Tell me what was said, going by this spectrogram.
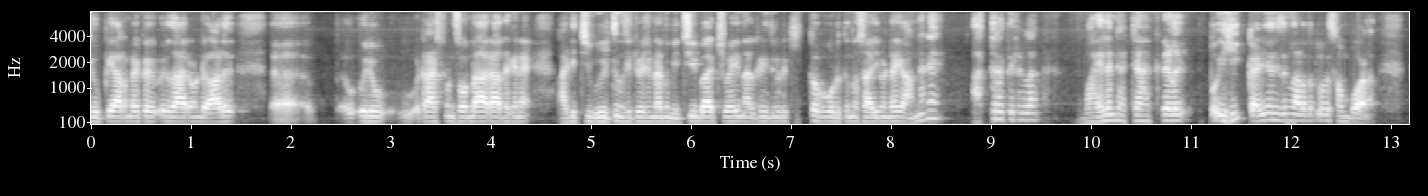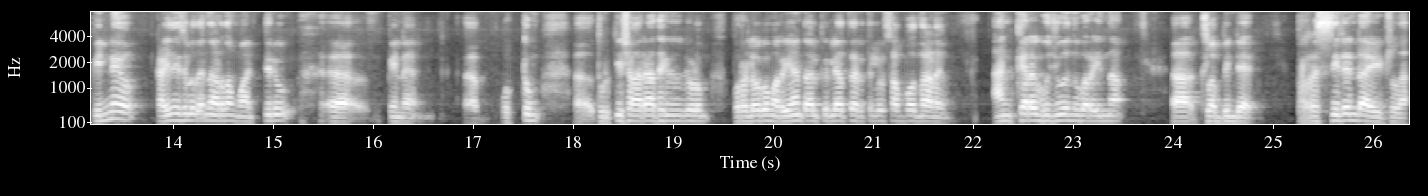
ക്യു പി ആറിന്റെ ഒക്കെ ഒരു താരമുണ്ട് ആൾ ഒരു ട്രാൻസ്പോൺസോറിന്റെ ആരാധകനെ അടിച്ച് വീഴ്ത്തുന്ന സിറ്റുവേഷൻ ഉണ്ടായിരുന്നു മിച്ചി ബാച്ചുവായി നല്ല രീതിയിലൊരു കിക്കൊക്കെ കൊടുക്കുന്ന സാഹചര്യം ഉണ്ടായി. അങ്ങനെ അത്തരത്തിലുള്ള വയലന്റ് അറ്റാക്കുകൾ ഇപ്പോൾ ഈ കഴിഞ്ഞ സീസണിൽ നടന്നിട്ടുള്ള ഒരു സംഭവമാണ്. പിന്നെയോ കഴിഞ്ഞ സീസണിൽ തന്നെ നടന്ന മറ്റൊരു പിന്നെ ഒട്ടും തുർക്കിഷ് ആരാധകനോളം പുറലോകം അറിയാൻ താല്പര്യമില്ലാത്ത തരത്തിലുള്ള ഒരു സംഭവം എന്താണ്? അങ്കര ഗുജു എന്ന് പറയുന്ന ക്ലബിന്റെ പ്രസിഡന്റ് ആയിട്ടുള്ള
